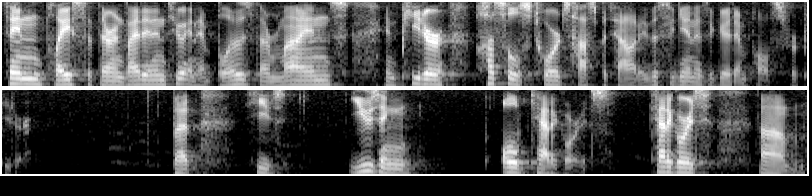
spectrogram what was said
thin place that they're invited into, and it blows their minds. And Peter hustles towards hospitality. This, again, is a good impulse for Peter. But he's using old categories, categories um,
